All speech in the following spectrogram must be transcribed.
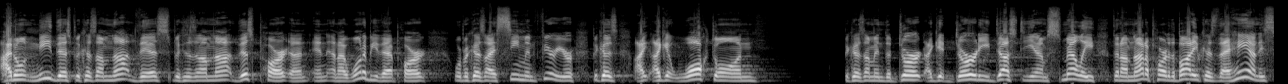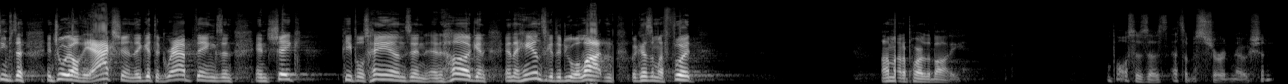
I don't need this because I'm not this, because I'm not this part, and, and, and I want to be that part, or because I seem inferior, because I, I get walked on because I'm in the dirt, I get dirty, dusty, and I'm smelly, then I'm not a part of the body because the hand, he seems to enjoy all the action. They get to grab things and, and shake people's hands and, and hug, and, and the hands get to do a lot. And because I'm a foot, I'm not a part of the body. Well, Paul says that's, an absurd notion.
